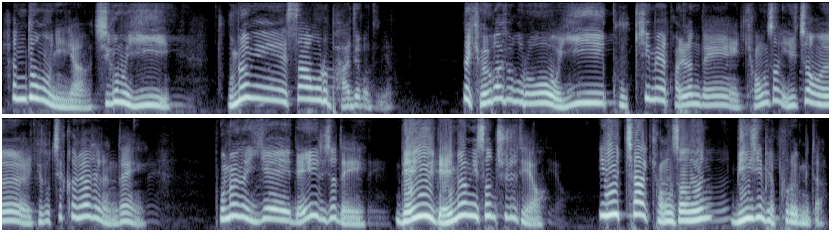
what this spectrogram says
한동훈이냐 지금은 이 두 명의 싸움으로 봐야 되거든요. 근데 결과적으로 이 국힘에 관련된 경선 일정을 계속 체크를 해야 되는데 보면은 이게 내일이죠 내일. 내일 4명이 선출이 돼요. 1차 경선은 민심 100%입니다.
